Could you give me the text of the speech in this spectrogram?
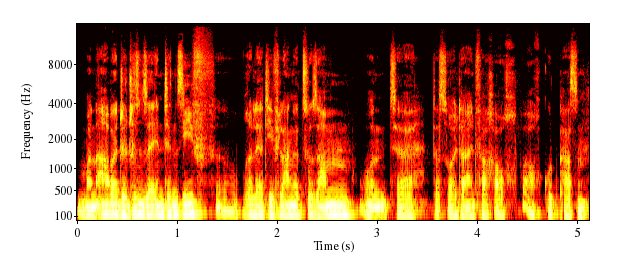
man arbeitet schon sehr intensiv, relativ lange zusammen und äh, das sollte einfach auch, auch gut passen.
